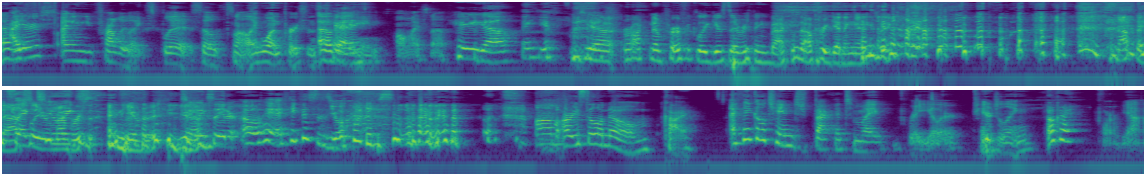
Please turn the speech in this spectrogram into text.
of I, yours? I mean, you probably like split, so it's not like one person's Okay. carrying all my stuff. Here you go. Thank you. yeah, Rhakna perfectly gives everything back without forgetting anything. Not that It's Ashley two remembers weeks- any of it. Two weeks later, oh hey, I think this is yours. um, are you still a gnome, Kai? I think I'll change back into my regular changeling Okay. form. Yeah.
